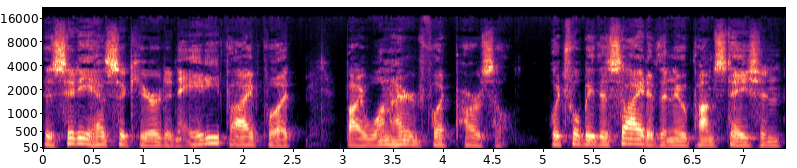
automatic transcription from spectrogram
the city has secured an 85 foot by 100 foot parcel, which will be the site of the new pump station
